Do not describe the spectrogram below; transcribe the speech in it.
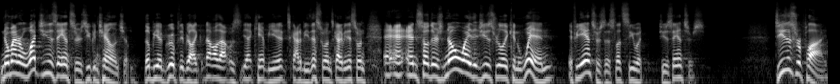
no matter what Jesus answers, you can challenge him. There'll be a group that'll be like, no, that was that can't be it. It's got to be this one. It's got to be this one. And, and so there's no way that Jesus really can win if he answers this. Let's see what Jesus answers. Jesus replied,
